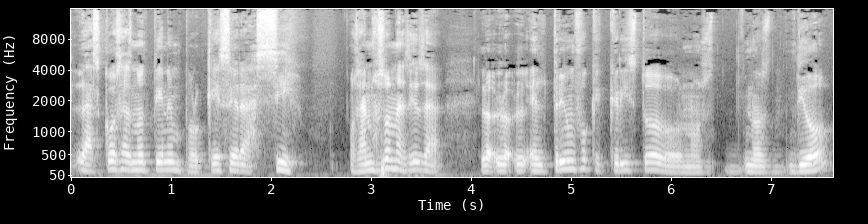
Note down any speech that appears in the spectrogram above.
las cosas no tienen por qué ser así. O sea, no son así, o sea, lo, lo, el triunfo que Cristo nos, nos dio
